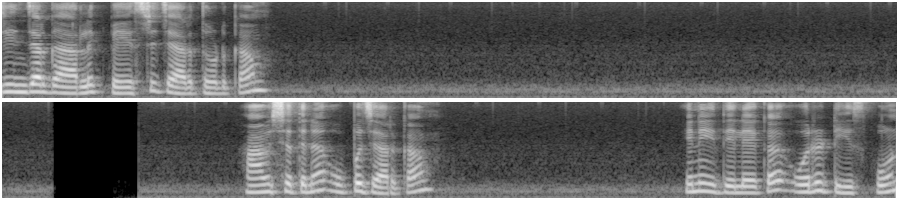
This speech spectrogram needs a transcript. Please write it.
ജിഞ്ചർ ഗാർലിക് പേസ്റ്റ് ചേർത്ത് കൊടുക്കാം. ആവശ്യത്തിന് ഉപ്പ് ചേർക്കാം. ഇനി ഇതിലേക്ക് ഒരു ടീസ്പൂൺ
